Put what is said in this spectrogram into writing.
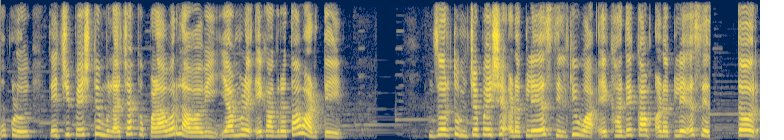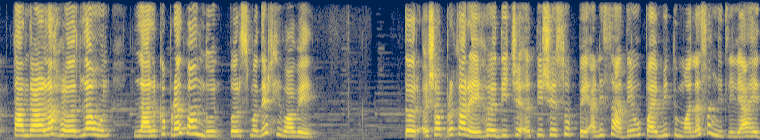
उकळून त्याची पेस्ट मुलाच्या कपाळावर लावावी. यामुळे एकाग्रता वाढते. जर तुमचे पैसे अडकले असतील किंवा एखादे काम अडकले असेल तर तांदळाला हळद लावून लाल कपड्यात बांधून पर्समध्ये ठेवावे. तर अशा प्रकारे हळदीचे अतिशय सोपे आणि साधे उपाय मी तुम्हाला सांगितलेले आहेत.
